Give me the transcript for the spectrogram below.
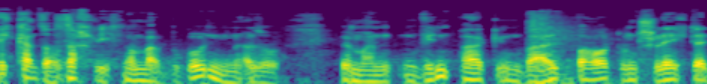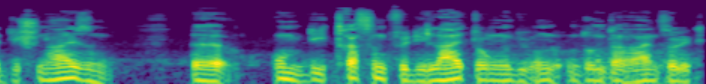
Ich kann es auch sachlich nochmal begründen. Also wenn man einen Windpark in den Wald baut und schlägt da die Schneisen, äh, um die Trassen für die Leitungen die un und unter reinzulegen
